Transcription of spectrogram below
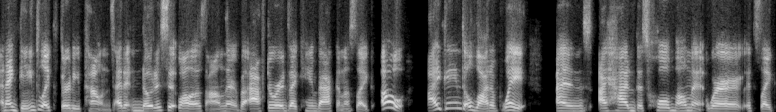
And I gained like 30 pounds. I didn't notice it while I was on there, but afterwards I came back and I was like, oh, I gained a lot of weight. And I had this whole moment where it's like,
